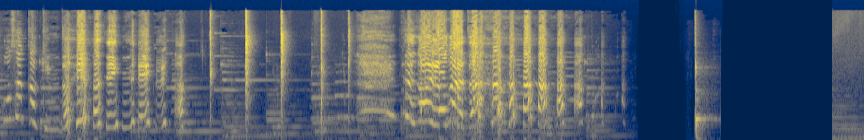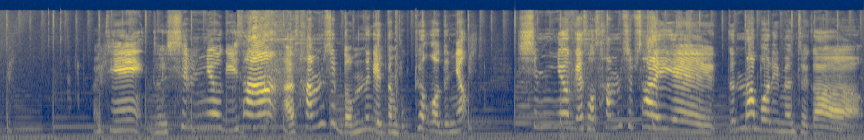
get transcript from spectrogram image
포사카 김도희의 닉네임이야. 그걸로 가자. 화이팅! 저 16 이상, 아, 30 넘는 게 일단 목표거든요? 16에서 30 사이에 끝나버리면 제가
